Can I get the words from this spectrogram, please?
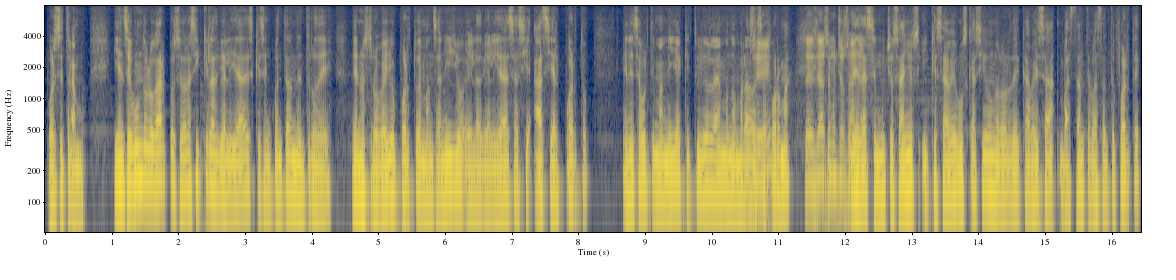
por ese tramo. Y en segundo lugar, pues ahora sí que las vialidades que se encuentran dentro de, nuestro bello puerto de Manzanillo, eh, las vialidades hacia, hacia el puerto, en esa última milla que tú y yo la hemos nombrado de esa forma. Desde hace muchos años. Desde hace muchos años y que sabemos que ha sido un dolor de cabeza bastante, bastante fuerte.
